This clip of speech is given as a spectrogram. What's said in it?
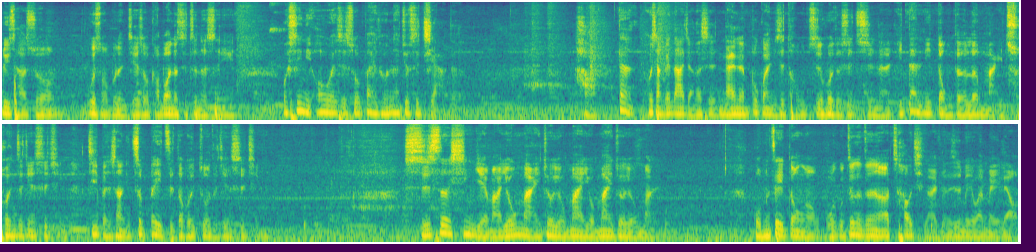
绿茶说为什么不能接受？搞不好那是真的声音。我心里 always 说拜托，那就是假的。好。但我想跟大家讲的是，男人不管你是同志或者是直男，一旦你懂得了买春这件事情，基本上你这辈子都会做这件事情。食色性也嘛，有买就有卖，有卖就有买。我们这一栋哦，我我这个真的要抄起来，可能是没完没了。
